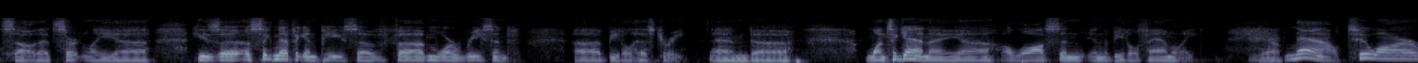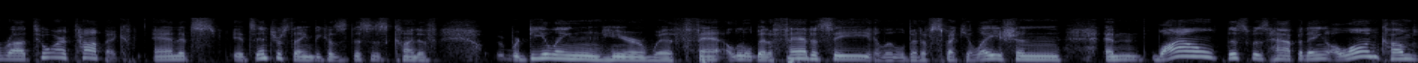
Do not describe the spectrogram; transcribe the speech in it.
So that's certainly uh, he's a, a, significant piece of uh, more recent uh, Beatle history, and uh, once again a uh, a loss in in the Beatle family. Yeah. Now to our uh, to our topic, and it's it's interesting because this is kind of we're dealing here with a little bit of fantasy, a little bit of speculation, and while this was happening, along comes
